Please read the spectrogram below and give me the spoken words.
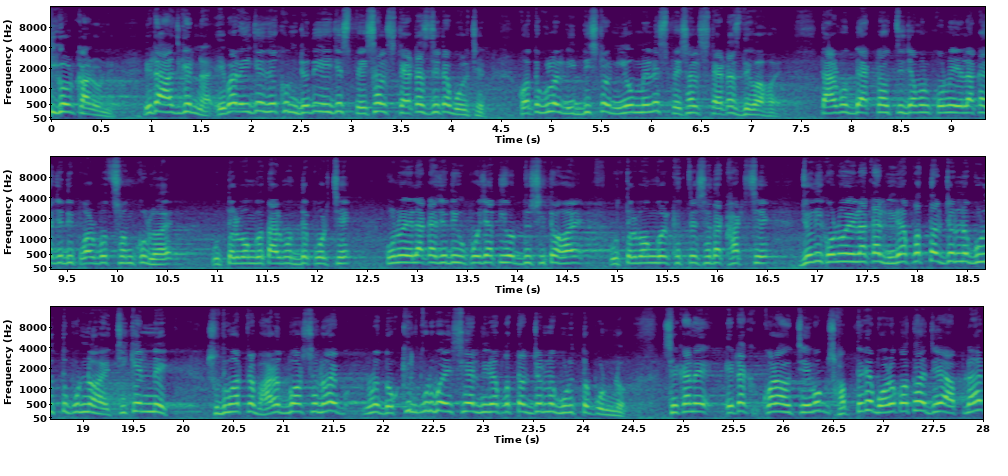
ইগোর কারণে। এটা আজকের না। এবার এই যে দেখুন, যদি এই যে স্পেশাল স্ট্যাটাস যেটা বলছেন, কতগুলো নির্দিষ্ট নিয়ম মেনে স্পেশাল স্ট্যাটাস দেওয়া হয়, তার মধ্যে একটা হচ্ছে যেমন কোনো এলাকা যদি পর্বত সংকুল হয় উত্তরবঙ্গ তার মধ্যে পড়ছে। কোনো এলাকা যদি উপজাতি অধ্যুষিত হয়, উত্তরবঙ্গের ক্ষেত্রে সেটা খাটছে। যদি কোনো এলাকার নিরাপত্তার জন্য গুরুত্বপূর্ণ হয়, চিকেন নেক, শুধুমাত্র ভারতবর্ষ নয়, পুরো দক্ষিণ পূর্ব এশিয়ার নিরাপত্তার জন্য গুরুত্বপূর্ণ। সেখানে এটা করা হচ্ছে। এবং সবথেকে বড় কথা যে আপনার,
